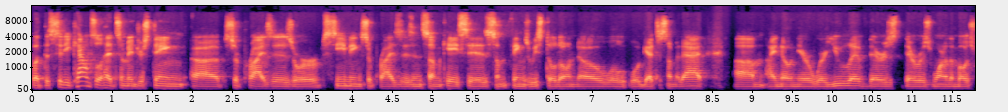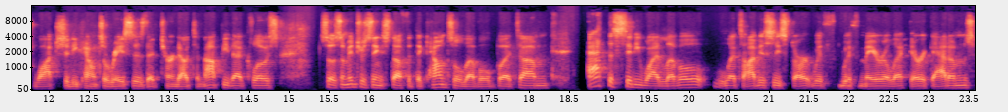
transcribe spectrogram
But the city council had some interesting uh, surprises or seeming surprises in some cases, some things we still don't know. We'll, we'll get to some of that. Um, I know near where you live, there's there was one of the most watched city council races that turned out to not be that close. So some interesting stuff at the council level. But um, at the citywide level, let's obviously start with with Mayor-elect Eric Adams.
